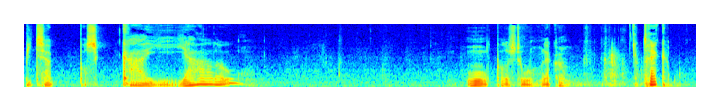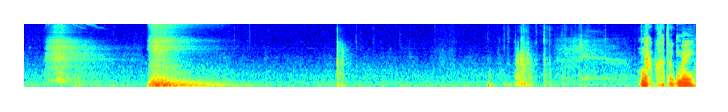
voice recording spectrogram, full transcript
Pizza Pascaialo. Mmm, paddenstoel, lekker. Trek. Nou, gaat ook mee.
